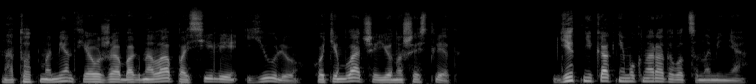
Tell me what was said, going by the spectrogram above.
На тот момент я уже обогнала по силе Юлю, хоть и младше ее на шесть лет. Дед никак не мог нарадоваться на меня,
